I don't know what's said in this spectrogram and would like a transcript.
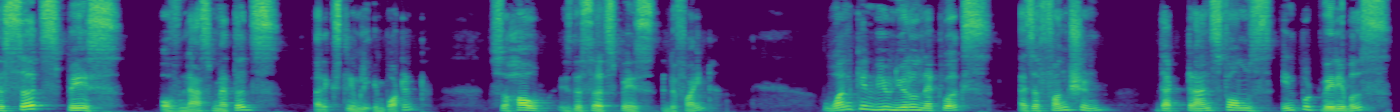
the search space of NAS methods are extremely important. So how is the search space defined? One can view neural networks as a function that transforms input variables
